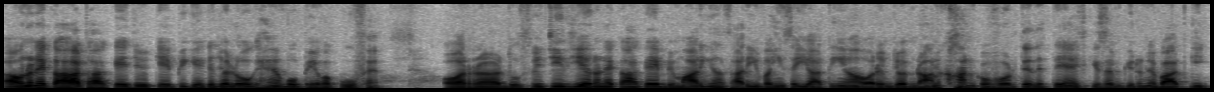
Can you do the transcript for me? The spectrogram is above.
उन्होंने कहा था कि जो के पी के जो लोग हैं, वो बेवकूफ़ हैं। और दूसरी चीज़ ये उन्होंने कहा कि बीमारियाँ सारी वहीं से ही आती हैं और जो इमरान खान को वोट दे देते हैं, इस किस्म की उन्होंने बात की।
